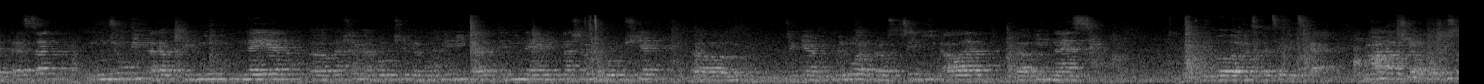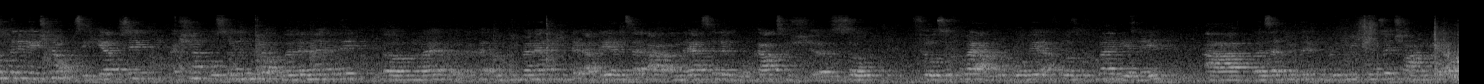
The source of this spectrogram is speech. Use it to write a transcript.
deprese, můžou být adaptivní nejen v našem evolučním, nebo být adaptivní nejen v našem evolučně, řekněme, minulém prostředí, ale i dnes. To bylo velmi specifické. No a další autoři jsou tedy většinou psychiatři, až na poslední dva uvedené tedy moje takové oblíbené Peter Adience a Andrease de což jsou filozofové antropologie a filozofové vědy. A zatím tedy publikují pouze články, ale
